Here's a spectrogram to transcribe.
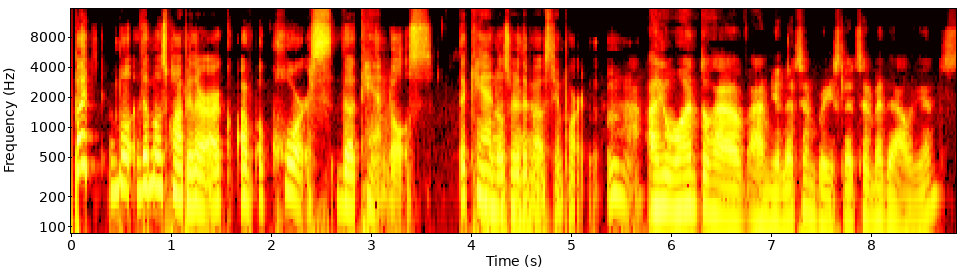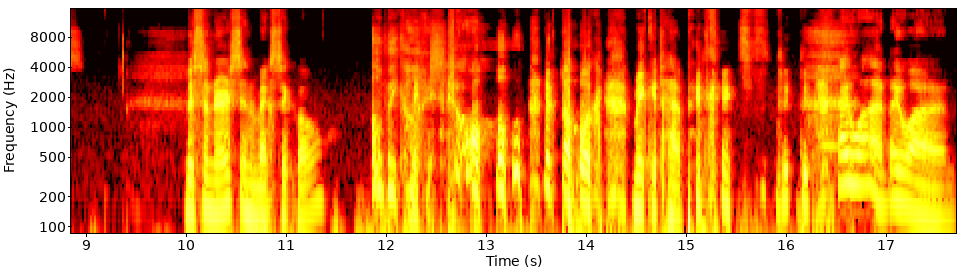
But mo- the most popular are, of, course, the candles. The candles are the most important. Mhm. I want to have amulets and bracelets and medallions. Listeners in Mexico, Oh my make gosh. oh, nagtawag. Make it happen, guys. I want, I want.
